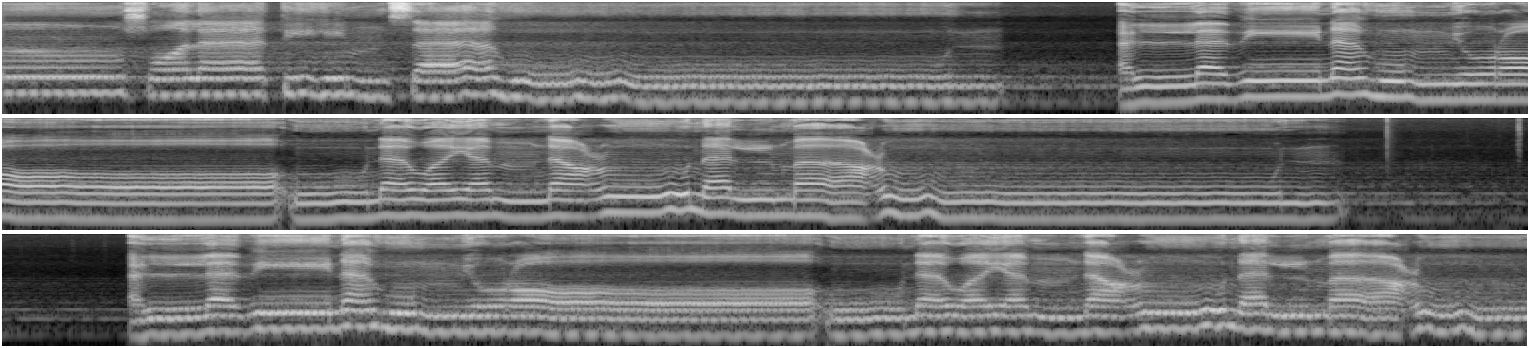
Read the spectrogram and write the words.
صلاتهم ساهون. الذين هم يراءون ويمنعون الماعون. الذين هم يراءون ويمنعون الماعون.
